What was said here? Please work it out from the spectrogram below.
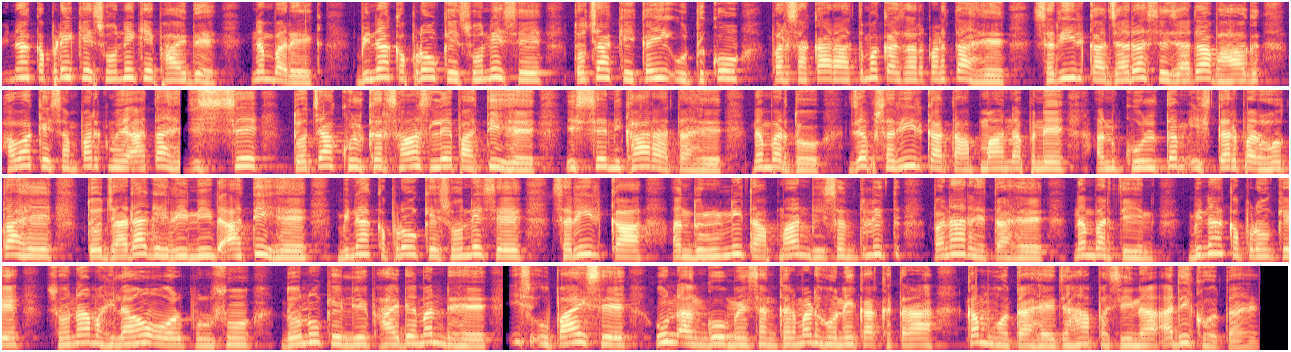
बिना कपड़े के सोने के फ़ायदे। नंबर एक, बिना कपड़ों के सोने से त्वचा के कई ऊतकों पर सकारात्मक असर पड़ता है। शरीर का ज़्यादा से ज़्यादा भाग हवा के संपर्क में आता है, जिससे त्वचा खुलकर सांस ले पाती है, इससे निखार आता है। नंबर दो, जब शरीर का तापमान अपने अनुकूलतम स्तर पर होता है तो ज़्यादा गहरी नींद आती है। बिना कपड़ों के सोने से शरीर का अंदरूनी तापमान भी संतुलित बना रहता है। नंबर तीन, बिना कपड़ों के सोना महिला महिलाओं और पुरुषों दोनों के लिए फ़ायदेमंद है। इस उपाय से उन अंगों में संक्रमण होने का खतरा कम होता है जहाँ पसीना अधिक होता है।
